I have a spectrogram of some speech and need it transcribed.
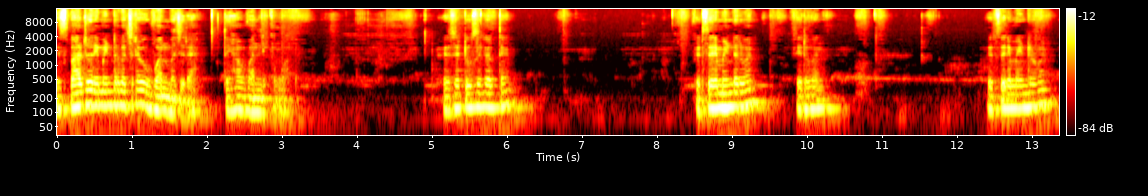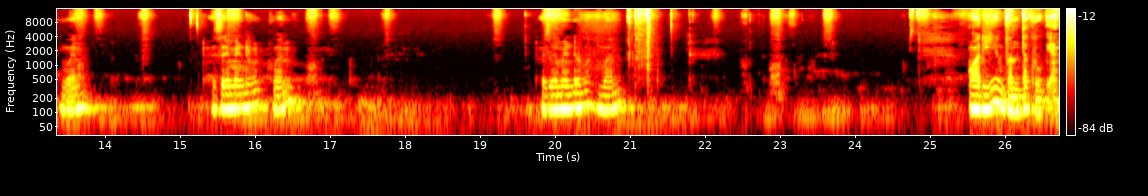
इस बार जो रिमाइंडर बच रहा है, वो वन बज रहा है। तो यहाँ वन लिखूँगा। फिर से टू से करते हैं। फिर से रिमाइंडर वन फिर वन फिर से रिमाइंडर वन वन फिर से रिमाइंडर वन वन फिर से रिमाइंडर वन वन और ये वन तक हो गया।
